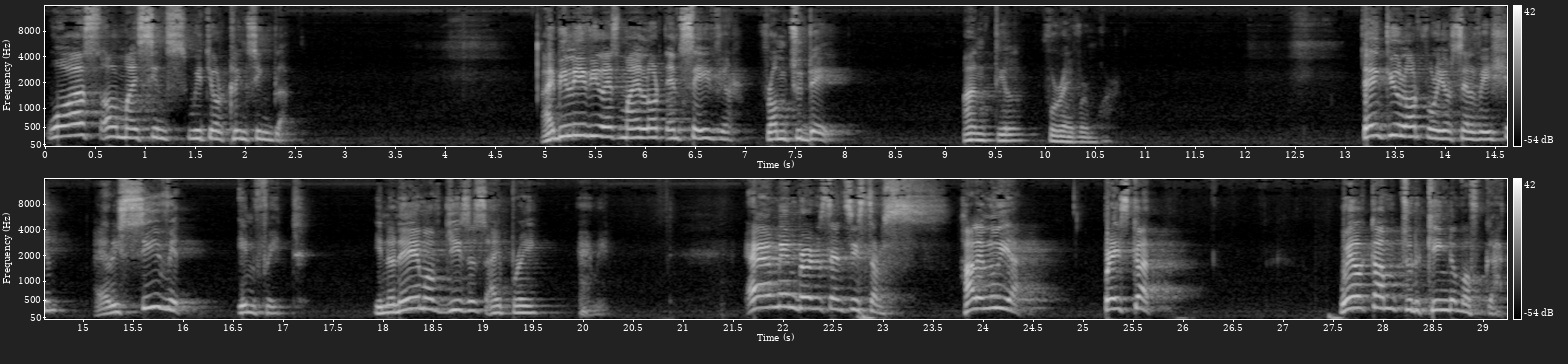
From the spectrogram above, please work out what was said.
Wash all my sins with your cleansing blood. I believe you as my Lord and Savior from today until forevermore. Thank you, Lord, for your salvation. I receive it in faith. In the name of Jesus, I pray. Amen, brothers and sisters. Hallelujah. Praise God. Welcome to the kingdom of God.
